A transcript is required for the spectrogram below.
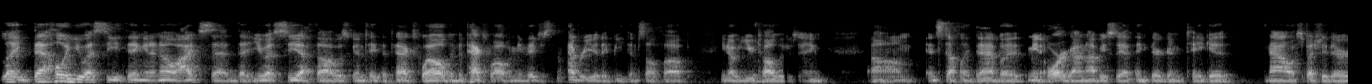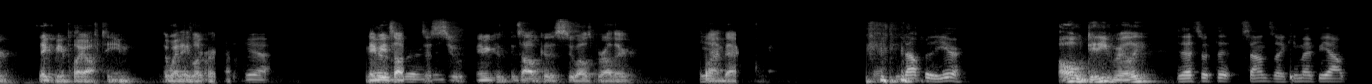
like that whole USC thing, and I know I said that USC I thought was going to take the Pac-12, and the Pac-12, I mean, they just every year they beat themselves up. You know, Utah losing, um, and stuff like that. But I mean, Oregon, obviously, I think they're going to take it now, especially they're they could be a playoff team the way they look right now. Yeah. Maybe Yeah, it's all because of. Sue. Maybe it's all because of Sewell's brother, Yeah. linebacker. Yeah. He's out for the year. Oh, did he really? That's what that sounds like. He might be out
